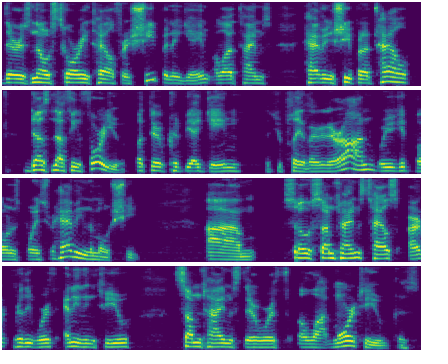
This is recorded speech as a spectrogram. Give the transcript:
there is no scoring tile for sheep in a game, a lot of times having sheep on a tile does nothing for you. But there could be a game that you play later on where you get bonus points for having the most sheep. Um, so sometimes tiles aren't really worth anything to you. Sometimes they're worth a lot more to you because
